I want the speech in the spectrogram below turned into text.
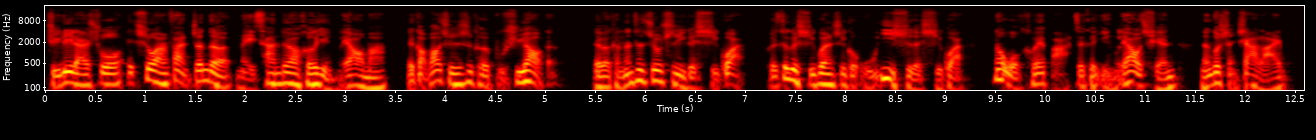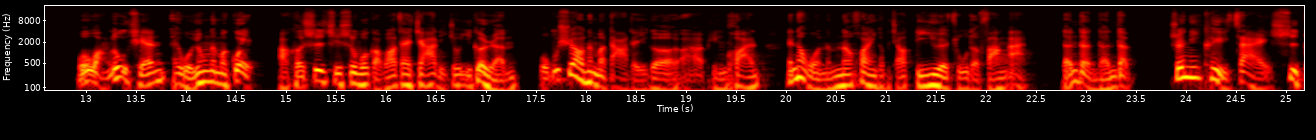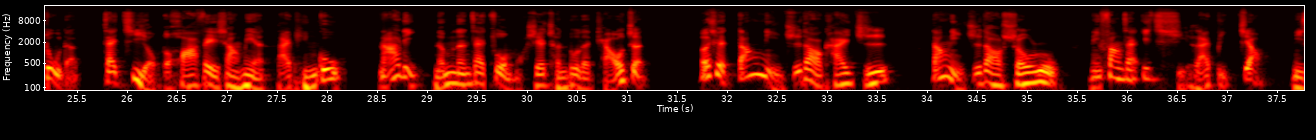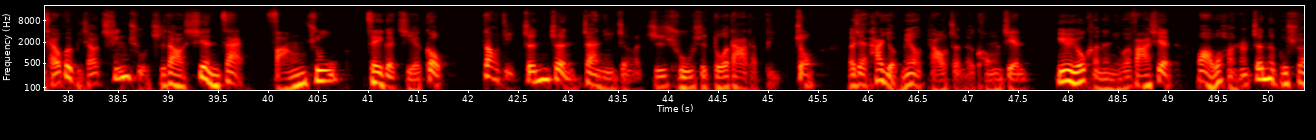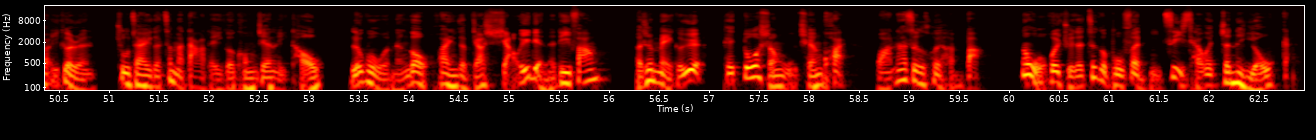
举例来说，诶，吃完饭真的每餐都要喝饮料吗？诶，搞不好其实是可以不需要的。对吧？可能这就是一个习惯，可这个习惯是一个无意识的习惯。那我可不可以把这个饮料钱能够省下来？我网路钱，哎，我用那么贵啊？可是其实我搞不好在家里就一个人，我不需要那么大的一个呃频宽。哎，那我能不能换一个比较低月租的方案？等等等等。所以你可以在适度的在既有的花费上面来评估哪里能不能再做某些程度的调整。而且当你知道开支。当你知道收入，你放在一起来比较，你才会比较清楚知道现在房租这个结构到底真正占你整个支出是多大的比重，而且它有没有调整的空间。因为有可能你会发现，哇，我好像真的不需要一个人住在一个这么大的一个空间里头。如果我能够换一个比较小一点的地方，可是每个月可以多省五千块，哇，那这个会很棒。那我会觉得这个部分你自己才会真的有感。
